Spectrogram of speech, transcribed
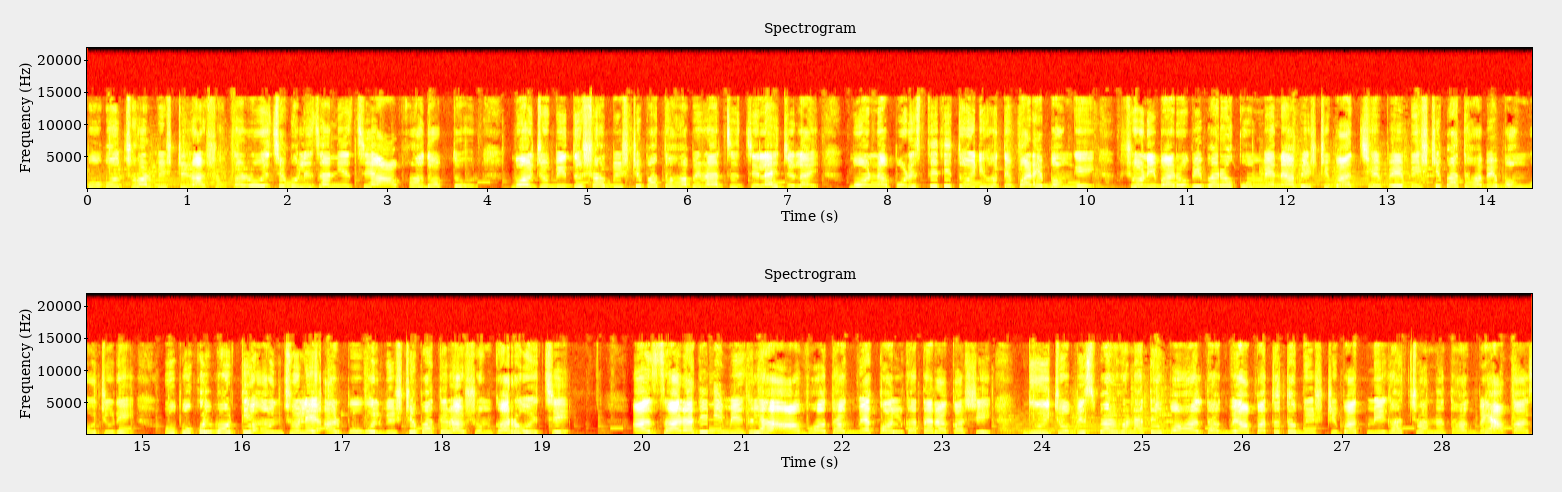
প্রবল ঝড় বৃষ্টির আশঙ্কা রয়েছে বলে জানিয়েছে আবহাওয়া দপ্তর। বজ্র বিদ্যুৎ সহ বৃষ্টিপাত হবে রাজ্যের জেলায় জেলায়। বন্যা পরিস্থিতি তৈরি হতে পারে বঙ্গে। শনিবার, রবিবারও কমবে না বৃষ্টিপাত, ঝেঁপে বৃষ্টিপাত হবে বঙ্গ জুড়ে উপকূলবর্তী অঞ্চলে আর প্রবল বৃষ্টিপাতের আশঙ্কা রয়েছে। আজ সারাদিনই মেঘলা আবহাওয়া থাকবে কলকাতার আকাশে। দুই চব্বিশ পরগনাতেও বহাল থাকবে আপাতত বৃষ্টিপাত, মেঘাচ্ছন্ন থাকবে আকাশ।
